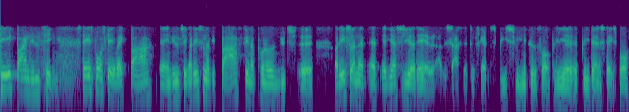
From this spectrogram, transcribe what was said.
det er ikke bare en lille ting. Statsborgerskab er ikke bare øh, en lille ting, og det er ikke sådan, at vi bare finder på noget nyt. Øh, og det er ikke sådan, at, at, at jeg siger, at det har jeg jo aldrig sagt, at du skal spise svinekød for at blive, øh, blive dansk statsborger.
